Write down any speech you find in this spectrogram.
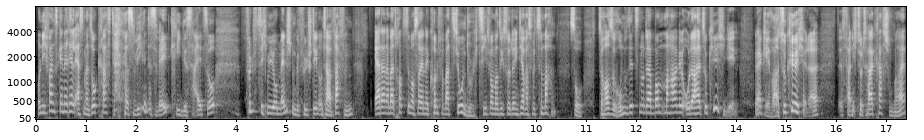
Und ich fand es generell erstmal so krass, dass während des Weltkrieges halt so 50 Millionen Menschen gefühlt stehen unter Waffen er dann aber trotzdem noch seine Konfirmation durchzieht, weil man sich so denkt, ja, was willst du machen? So, zu Hause rumsitzen unter Bombenhagel oder halt zur Kirche gehen. Ja, geh mal zur Kirche, ne? Das fand ich total krass schon mal.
